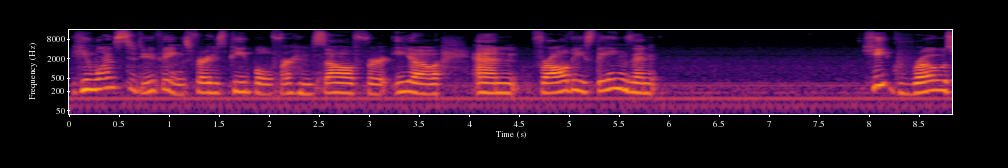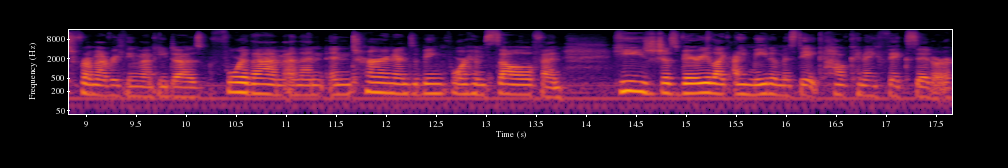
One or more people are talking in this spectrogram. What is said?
he wants to do things for his people, for himself, for Eo, and for all these things. And he grows from everything that he does for them and then in turn ends up being for himself and he's just very like I made a mistake. How can I fix it? or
